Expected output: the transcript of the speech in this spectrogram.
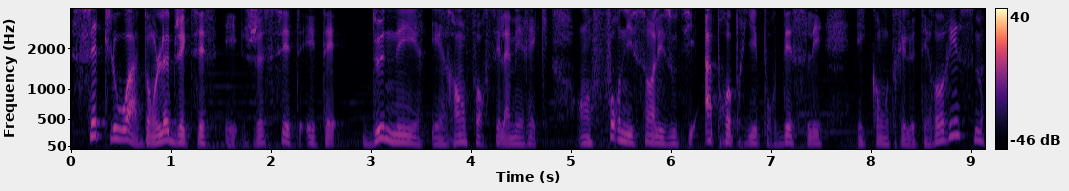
Cette loi, dont l'objectif, et je cite, était d'unir et renforcer l'Amérique en fournissant les outils appropriés pour déceler et contrer le terrorisme,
